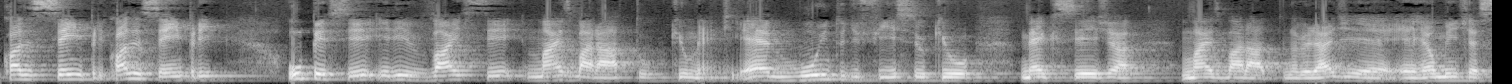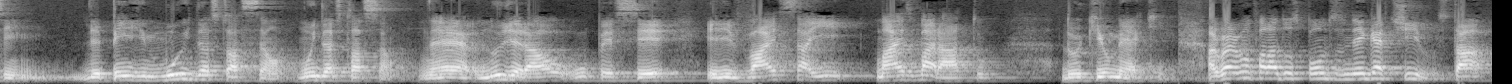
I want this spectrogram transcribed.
quase sempre, quase sempre, o PC ele vai ser mais barato que o Mac. É muito difícil que o Mac seja mais barato. Na verdade, é, é realmente assim. Depende muito da situação, muito da situação, né? No geral, o PC ele vai sair mais barato do que o Mac. Agora vamos falar dos pontos negativos, tá?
